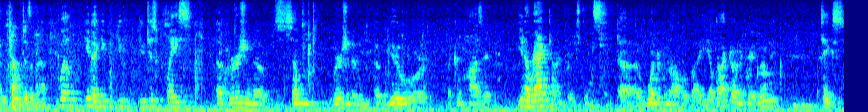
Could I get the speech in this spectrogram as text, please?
and challenges of that. Well, you know, you, you, you just place a version of some version of, of you or a composite. You know, Ragtime, for instance, uh, a wonderful novel by E.L. Doctorow and a great movie, takes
